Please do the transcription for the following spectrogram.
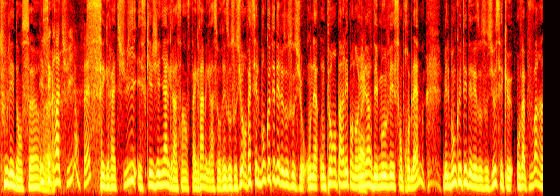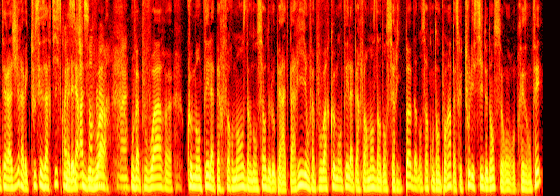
tous les danseurs. Et c'est euh, gratuit, en fait. C'est gratuit et ce qui est génial grâce à Instagram et grâce aux réseaux sociaux, en fait c'est le bon côté des réseaux sociaux. On, a, on peut en parler pendant Ouais. une heure des mauvais sans problème, mais le bon côté des réseaux sociaux c'est que on va pouvoir interagir avec tous ces artistes qu'on Ouais, a l'habitude de voir. ouais. On va pouvoir euh, commenter la performance d'un danseur de l'Opéra de Paris, on va pouvoir commenter la performance d'un danseur hip-hop, d'un danseur contemporain parce que tous les styles de danse seront représentés,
